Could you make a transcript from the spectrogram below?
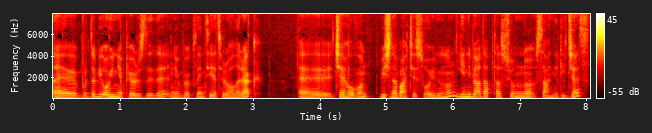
e, burada bir oyun yapıyoruz dedi New Brooklyn Theatre olarak. E, Çehov'un Vişne Bahçesi oyununun yeni bir adaptasyonunu sahneleyeceğiz.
